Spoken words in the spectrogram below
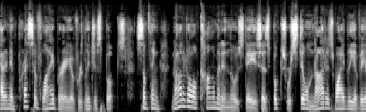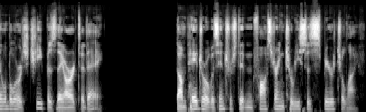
had an impressive library of religious books, something not at all common in those days, as books were still not as widely available or as cheap as they are today. Don Pedro was interested in fostering Teresa's spiritual life,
